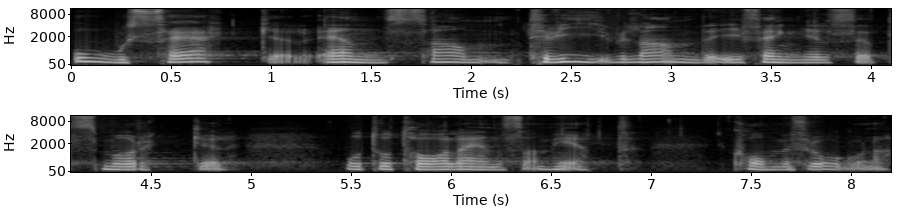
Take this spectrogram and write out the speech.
Osäker, ensam, tvivlande i fängelsets mörker och totala ensamhet kommer frågorna.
